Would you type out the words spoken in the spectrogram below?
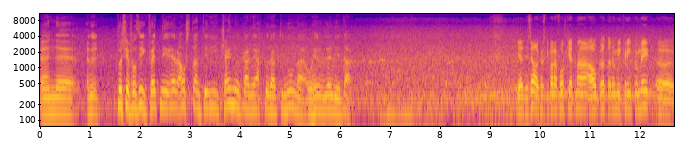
En uh, Bursið frá því, hvernig er ástandið í kænugarði akkurat núna og hefur verið í dag? Ég þið sjáðu kannski bara fólk hérna á göttunum í kringum mig. Uh,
